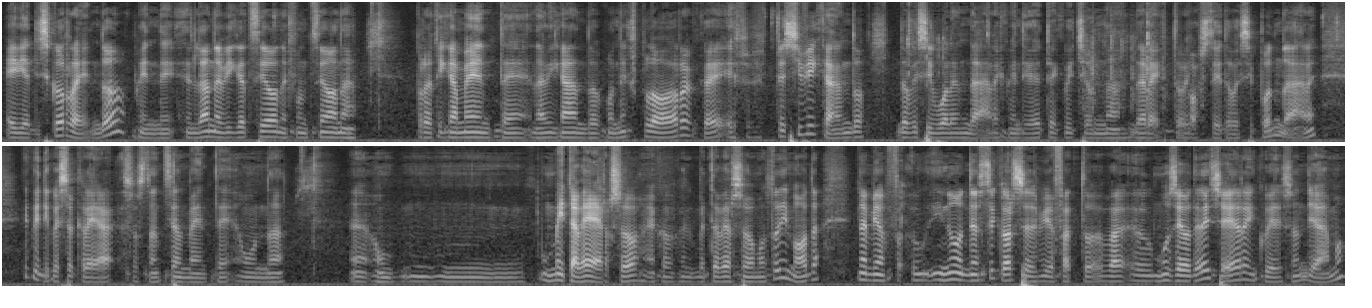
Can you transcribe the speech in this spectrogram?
e via discorrendo, quindi la navigazione funziona praticamente navigando con Explorer okay, e specificando dove si vuole andare. Quindi vedete qui c'è un directory posti dove si può andare e quindi questo crea sostanzialmente un, un, un, un, metaverso, ecco, il metaverso molto di moda, noi abbiamo in uno dei nostri corsi abbiamo fatto un museo delle cere in cui adesso andiamo,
